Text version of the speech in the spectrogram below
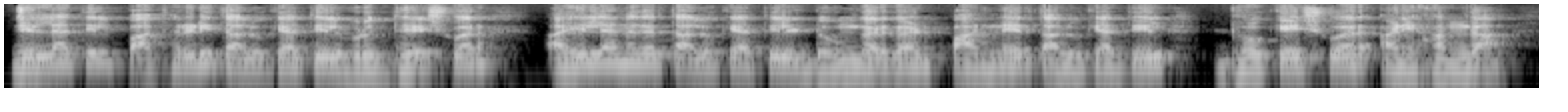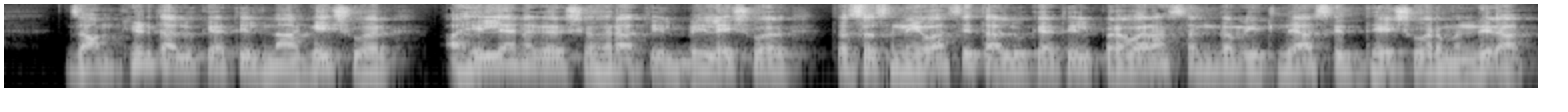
जिल्ह्यातील पाथर्डी तालुक्यातील वृद्धेश्वर अहिल्यानगर तालुक्यातील डोंगरगण पारनेर तालुक्यातील ढोकेश्वर आणि हंगा जामखेड तालुक्यातील नागेश्वर अहिल्यानगर शहरातील बेलेश्वर तसंच नेवासे तालुक्यातील प्रवरा संगम इथल्या सिद्धेश्वर मंदिरात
